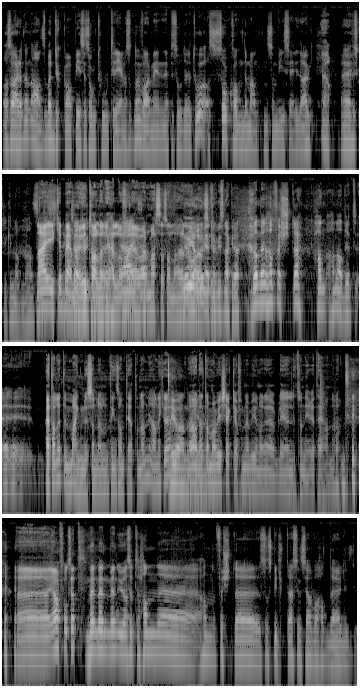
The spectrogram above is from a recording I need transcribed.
Og så er det en annen som bare dukka opp i sesong to-tre eller noe sånt. Var med i en episode eller to. Og så kom The Mountain, som vi ser i dag. Ja. Eh, Jeg husker ikke navnet hans. Nei, ikke be meg uttale det heller, for ja, det var masse sånne Jo, ja, vet hvem vi snakker om. Men, men han første, han, han hadde et uh, Heter han ikke Magnusson eller noe sånt i etternavn? Han ikke det? Jo, han Ja, dette må vi sjekke, for nå begynner det å bli litt sånn irriterende. da. uh, ja, fortsett. Men, men, men uansett, han, uh, han første som spilte, syns jeg hadde litt,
